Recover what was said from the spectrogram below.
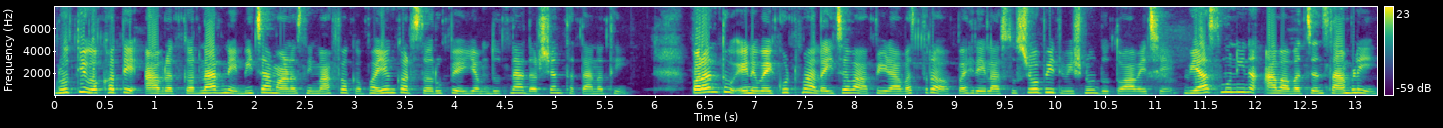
મૃત્યુ વખતે આ વ્રત કરનારને બીજા માણસની માફક ભયંકર સ્વરૂપે યમદૂતના દર્શન થતા નથી. પરંતુ એને વૈકુંઠમાં લઈ જવા પીળા વસ્ત્ર પહેરેલા સુશોભિત વિષ્ણુ દૂતો આવે છે. વ્યાસમુનિના આવા વચન સાંભળી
